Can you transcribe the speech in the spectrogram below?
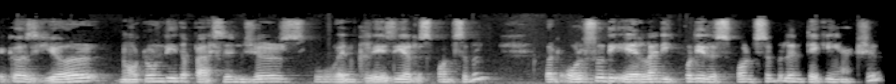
Because here, not only the passengers who went crazy are responsible, but also the airline equally responsible in taking action.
